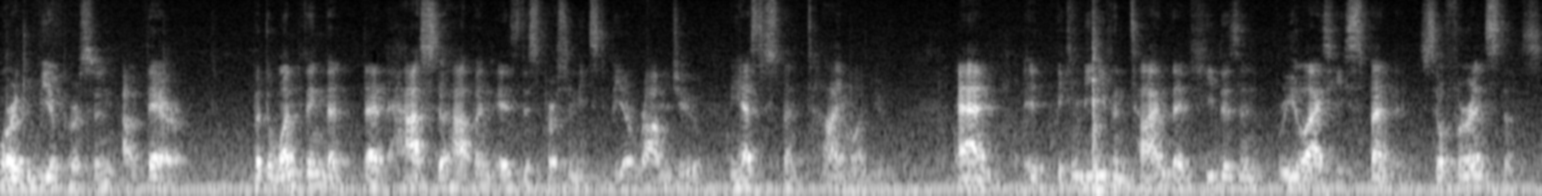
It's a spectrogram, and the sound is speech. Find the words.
or it can be a person out there. But the one thing that, that has to happen is this person needs to be around you, and he has to spend time on you. And it, it can be even time that he doesn't realize he's spending. So for instance,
